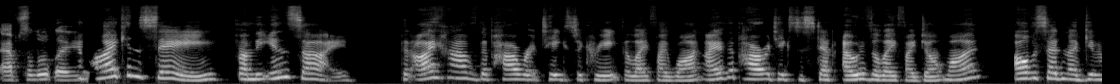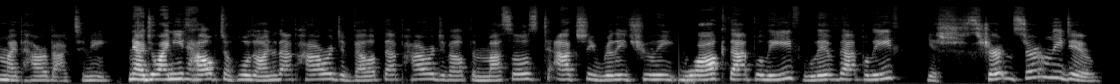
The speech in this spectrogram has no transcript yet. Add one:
Absolutely. If I can say from the inside that I have the power it takes to create the life I want, I have the power it takes to step out of the life I don't want, all of a sudden I've given my power back to me. Now, do I need help to hold on to that power, develop that power, develop the muscles to actually really truly walk that belief, live that belief? You and certainly do.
